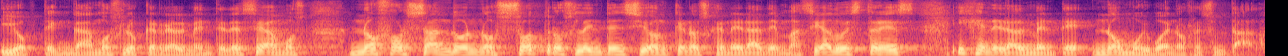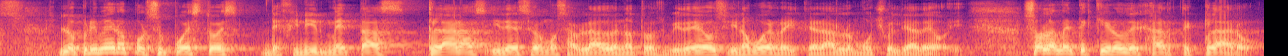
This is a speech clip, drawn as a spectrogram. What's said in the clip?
y obtengamos lo que realmente deseamos, no forzando nosotros la intención que nos genera demasiado estrés y generalmente no muy buenos resultados. Lo primero, por supuesto, es definir metas claras y de eso hemos hablado en otros videos y no voy a reiterarlo mucho el día de hoy. Solamente quiero dejarte claro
